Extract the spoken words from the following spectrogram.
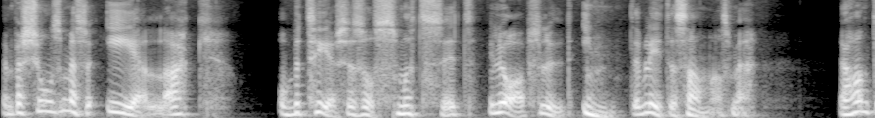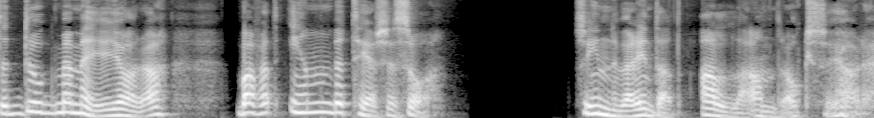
En person som är så elak och beter sig så smutsigt vill jag absolut inte bli tillsammans med. Jag har inte dugg med mig att göra. Bara för att en beter sig så, så innebär det inte att alla andra också gör det.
